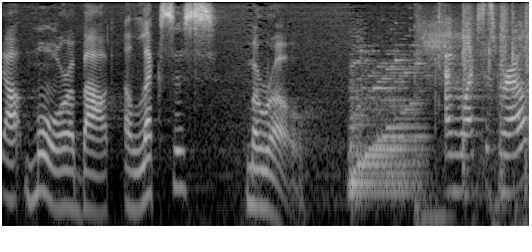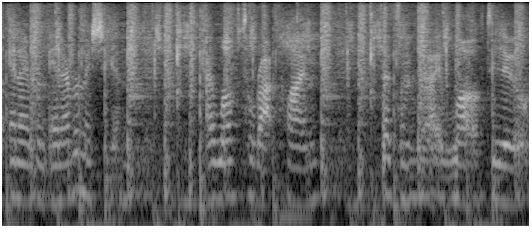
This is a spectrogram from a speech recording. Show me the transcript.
out more about Alexis Mero. I'm Alexis Mero, and I'm from Ann Arbor, Michigan. I love to rock climb. That's something that I love to do.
